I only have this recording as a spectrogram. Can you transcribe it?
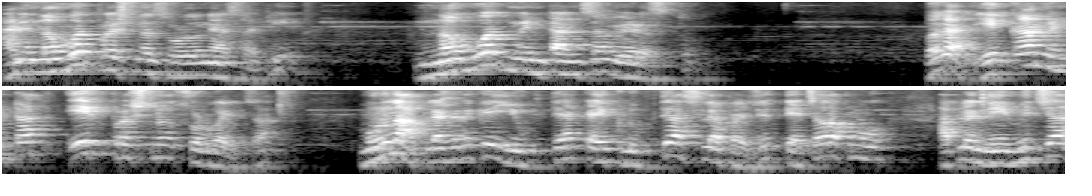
आणि नव्वद प्रश्न सोडवण्यासाठी नव्वद मिनिटांचा वेळ असतो. बघा एका मिनिटात एक प्रश्न सोडवायचा म्हणून आपल्याकडे काही युक्त्या काही क्लुप्त्या असल्या पाहिजे त्याच्यावर आपण आपल्या नेहमीच्या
